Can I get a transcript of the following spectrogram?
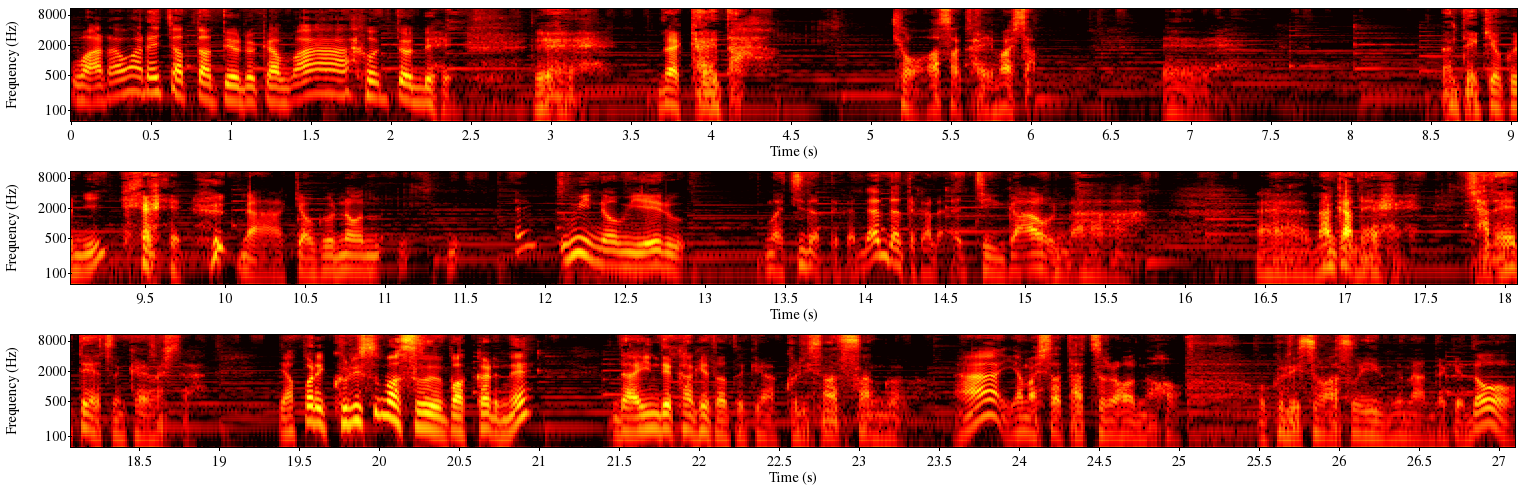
笑われちゃったっていうのか、まあ、本当にね、えー、ね、変えた。今日朝変えました。えー、なんて曲に？な、曲の、海の見える街だったか、なんだったかな？違うな。えー、なんかね、シャレたやつに変えました。やっぱりクリスマスばっかりね、LINE でかけた時はクリスマスソング。あ山下達郎のクリスマスイブなんだけど、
